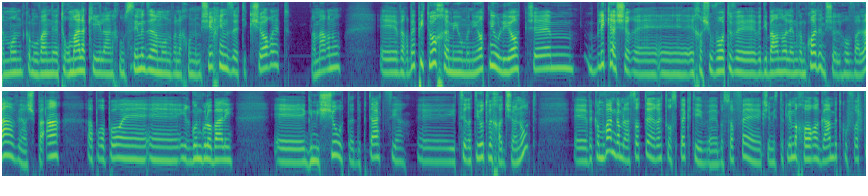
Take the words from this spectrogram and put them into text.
המון, כמובן, תרומה לקהילה, אנחנו עושים את זה המון ואנחנו נמשיך עם זה. תקשורת, אמרנו. והרבה פיתוח מיומנויות ניהוליות שהן בלי קשר חשובות, ודיברנו עליהן גם קודם, של הובלה והשפעה. אפרופו אה, אה, ארגון גלובלי. גמישות, אדפטציה, יצירתיות וחדשנות. וכמובן, גם לעשות retrospective. בסוף, כשמסתכלים אחורה, גם בתקופות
